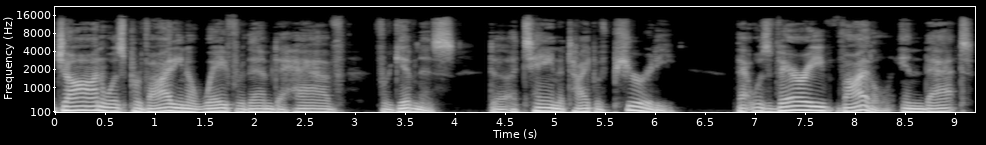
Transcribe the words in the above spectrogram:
John was providing a way for them to have forgiveness, to attain a type of purity that was very vital in that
